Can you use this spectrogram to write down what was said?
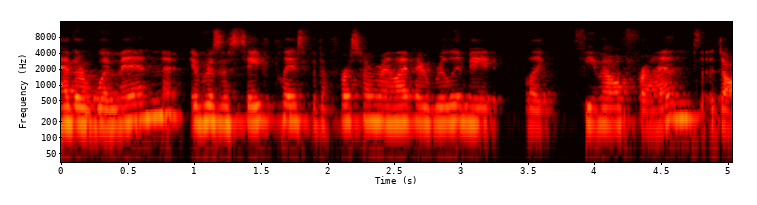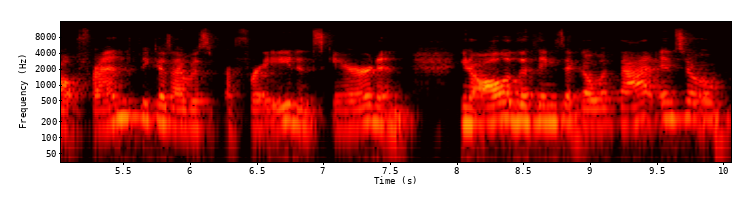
other women. It was a safe place for the first time in my life. I really made like female friends, adult friends, because I was afraid and scared and, you know, all of the things that go with that. And so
